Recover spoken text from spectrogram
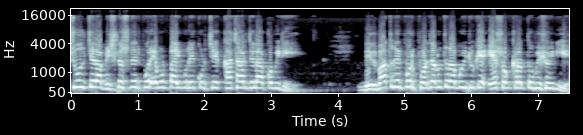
চুলচেরা বিশ্লেষণের পর এমনটাই মনে করছে কাছাড় জেলা কমিটি। নির্বাচনের পর পর্যালোচনা বৈঠকে এ সংক্রান্ত বিষয় নিয়ে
